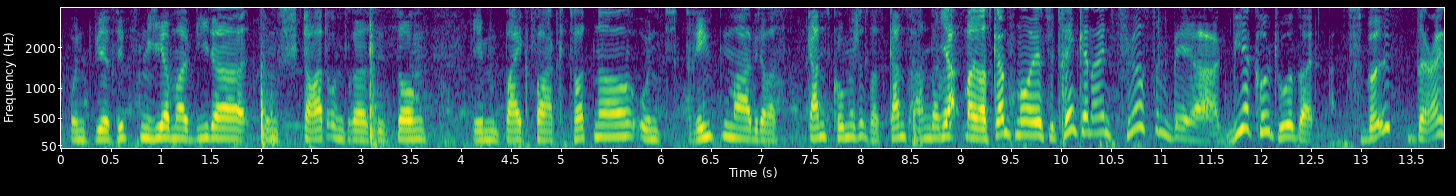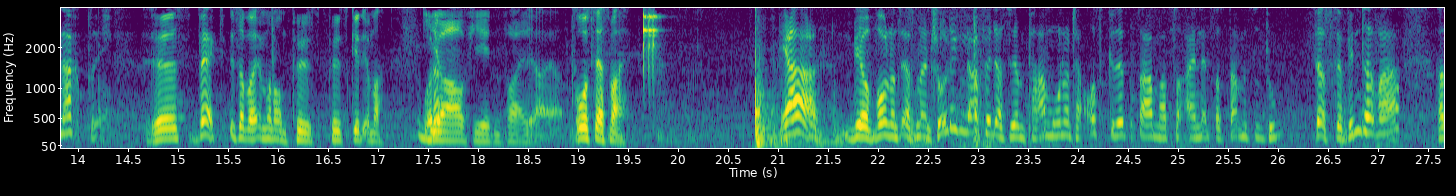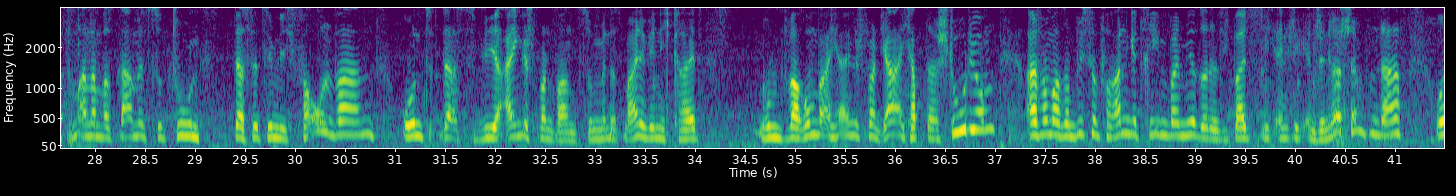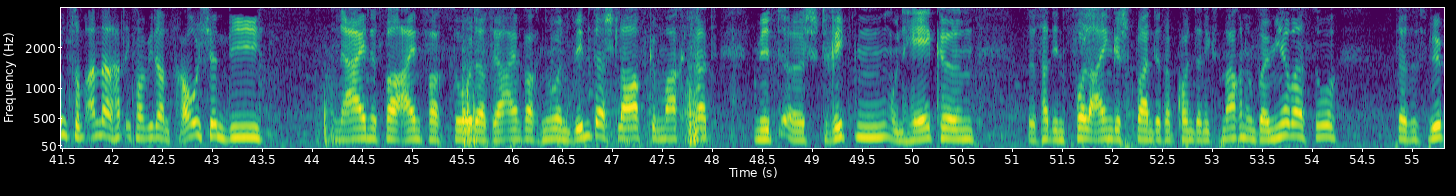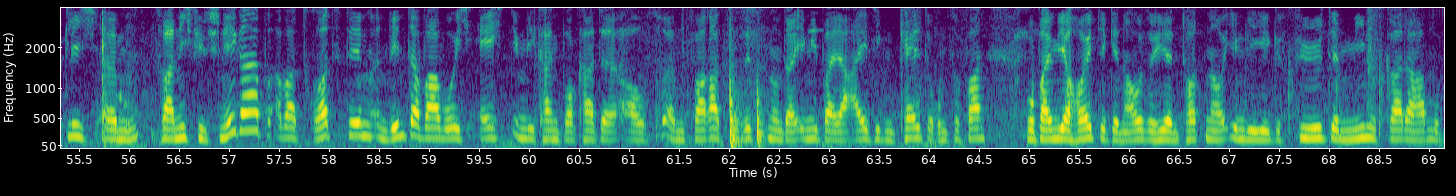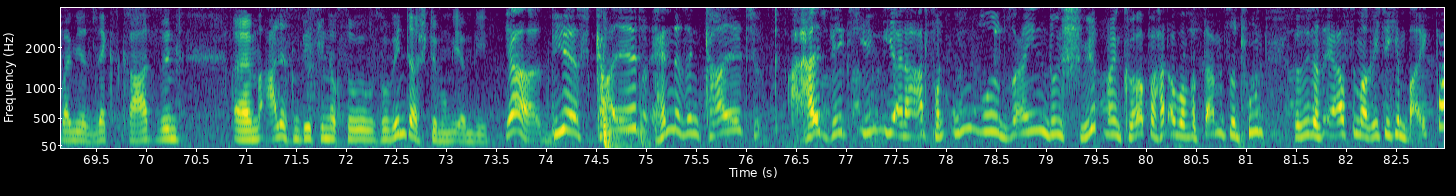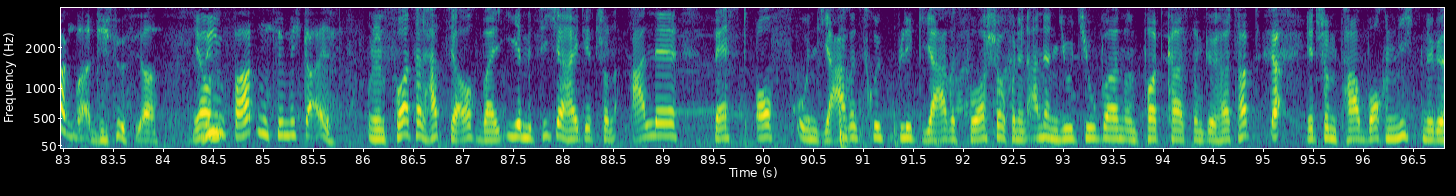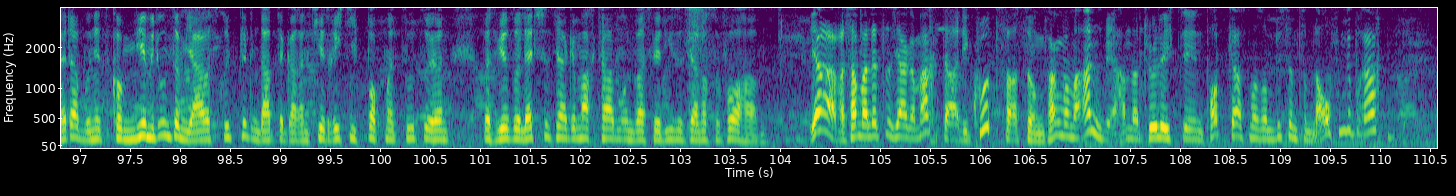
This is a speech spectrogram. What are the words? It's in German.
und wir sitzen hier mal wieder zum Start unserer Saison im Bikepark Tottenau und trinken mal wieder was ganz komisches, was ganz anderes. Ja, mal was ganz Neues. Wir trinken ein Fürstenberg Bierkultur seit 1283. Respekt. Ist aber immer noch ein Pilz. Pilz geht immer. Oder? Ja, auf jeden Fall. Ja, ja. Prost erstmal. Ja, wir wollen uns erstmal entschuldigen dafür, dass wir ein paar Monate ausgesetzt haben. Hat zum einen etwas damit zu tun, dass der Winter war, hat zum anderen was damit zu tun, dass wir ziemlich faul waren und dass wir eingespannt waren, zumindest meine Wenigkeit. Und warum war ich eingespannt? Ja, ich habe das Studium einfach mal so ein bisschen vorangetrieben bei mir, sodass ich bald mich endlich Ingenieur schimpfen darf. Und zum anderen hatte ich mal wieder ein Frauchen, die Nein, es war einfach so, dass er einfach nur einen Winterschlaf gemacht hat mit äh, Stricken und Häkeln. Das hat ihn voll eingespannt, deshalb konnte er nichts machen. Und bei mir war es so, dass es wirklich ähm, zwar nicht viel Schnee gab, aber trotzdem ein Winter war, wo ich echt irgendwie keinen Bock hatte, aufs ähm, Fahrrad zu sitzen und da irgendwie bei der eisigen Kälte rumzufahren. Wobei wir heute genauso hier in Tottenau irgendwie gefühlte Minusgrade haben, wobei wir 6 Grad sind. Ähm, alles ein bisschen noch so, so Winterstimmung irgendwie. Ja, Bier ist kalt, Hände sind kalt, halbwegs irgendwie eine Art von Unwohlsein durchschwirrt mein Körper, hat aber was damit zu tun, dass ich das erste Mal richtig im Bikepark war dieses Jahr. Ja, Sieben Fahrten, ziemlich geil. Und einen Vorteil hat es ja auch, weil ihr mit Sicherheit jetzt schon alle Best-of und Jahresrückblick, Jahresvorschau von den anderen YouTubern und Podcastern gehört habt. Ja. Jetzt schon ein paar Wochen nichts mehr gehört habt. Und jetzt kommen wir mit unserem Jahresrückblick und da habt ihr garantiert richtig Bock mal zuzuhören, was wir so letztes Jahr gemacht haben und was wir dieses Jahr noch so vorhaben. Ja, was haben wir letztes Jahr gemacht? Da die Kurzfassung. Fangen wir mal an. Wir haben natürlich den Podcast mal so ein bisschen zum Laufen gebracht.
